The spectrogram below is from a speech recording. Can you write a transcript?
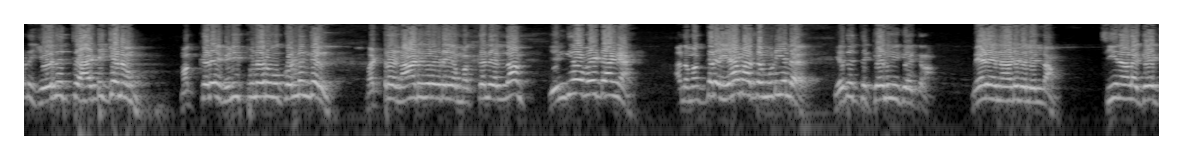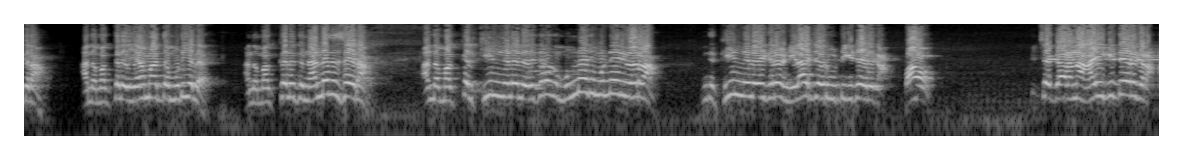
எதிர்த்து அடிக்கணும். மக்களை விழிப்புணர்வு கொள்ளுங்கள். மற்ற நாடுகளுடைய மக்கள் எல்லாம் எங்கேயோ போயிட்டாங்க. அந்த மக்களை ஏமாத்த முடியல. எதிர்த்து கேள்வி கேட்கிறான். மேலை நாடுகள் எல்லாம். சீனால கேட்கிறான். அந்த மக்களை ஏமாத்த முடியல. அந்த மக்களுக்கு நல்லது செய்யறான் அந்த மக்கள் கீழ்நிலையில இருக்கிறவங்க முன்னேறி முன்னேறி வர்றான். இங்க கீழ்நிலை இருக்கிற நிலாச்சோர் விட்டுக்கிட்டே இருக்கான். பாவம். பிச்சைக்காரனா ஆகிக்கிட்டே இருக்கிறான்.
